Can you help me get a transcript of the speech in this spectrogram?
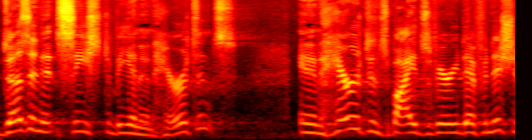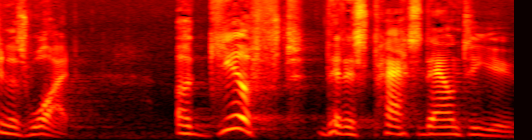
doesn't it cease to be an inheritance? An inheritance, by its very definition, is what? A gift that is passed down to you.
